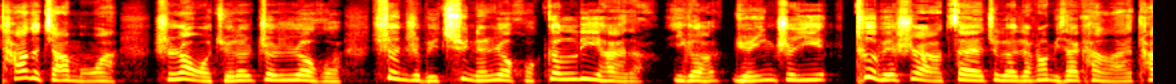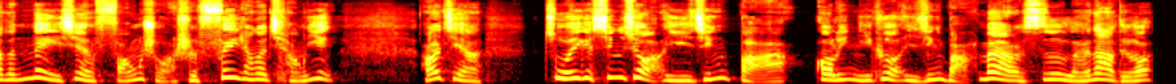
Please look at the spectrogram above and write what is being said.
他的加盟啊，是让我觉得这支热火甚至比去年热火更厉害的一个原因之一。特别是啊，在这个两场比赛看来，他的内线防守啊是非常的强硬。而且啊，作为一个新秀啊，已经把奥林尼克、已经把迈尔斯莱纳德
